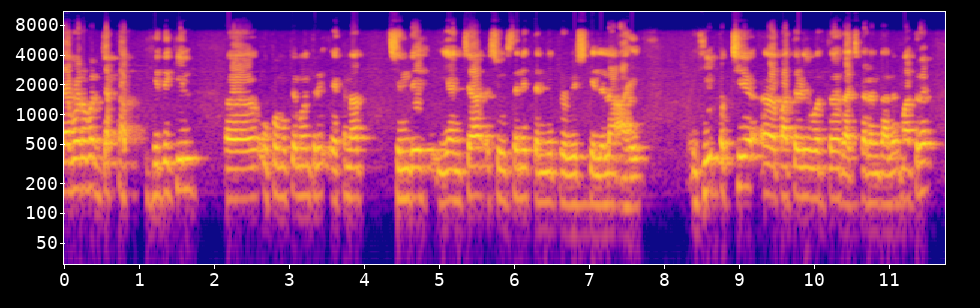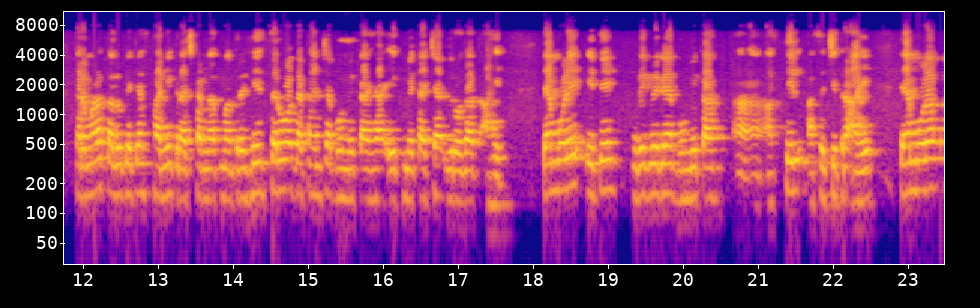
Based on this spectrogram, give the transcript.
त्याबरोबर जगताप हे देखील अं, उपमुख्यमंत्री एकनाथ शिंदे यांच्या शिवसेनेत त्यांनी प्रवेश केलेला आहे. ही पक्षीय पातळीवरचं राजकारण झालं. मात्र करमाळा तालुक्याच्या स्थानिक राजकारणात मात्र हे सर्व गटांच्या भूमिका ह्या एकमेकाच्या विरोधात आहेत. त्यामुळे येथे वेगवेगळ्या भूमिका असतील असं चित्र आहे. त्यामुळं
